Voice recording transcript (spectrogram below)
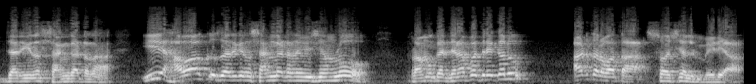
జరిగిన సంఘటన. ఈ హవాకు జరిగిన సంఘటన విషయంలో ప్రముఖ దినపత్రికలు అటు తర్వాత సోషల్ మీడియా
